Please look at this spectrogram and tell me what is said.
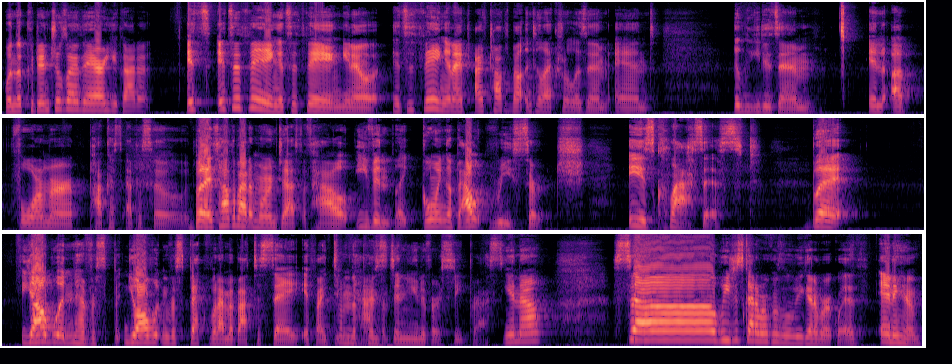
when the credentials are there, you gotta. It's it's a thing. It's a thing. You know, it's a thing. And I've I've talked about intellectualism and elitism in a former podcast episode, but I talk about it more in depth of how even like going about research is classist. But y'all wouldn't have respe- y'all wouldn't respect what I'm about to say if I didn't have from the Princeton something. University Press, you know. So we just gotta work with what we gotta work with. Anyhow,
